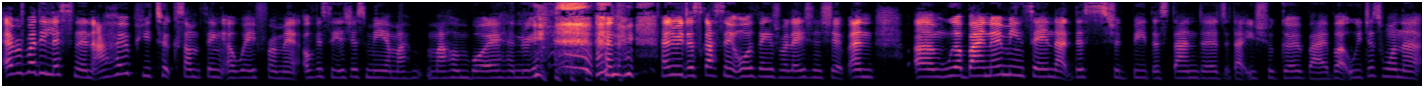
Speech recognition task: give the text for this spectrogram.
everybody listening, I hope you took something away from it. Obviously, it's just me and my my homeboy Henry, Henry, Henry discussing all things relationship, and um, we are by no means saying that this should be the standard that you should go by, but we just want to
